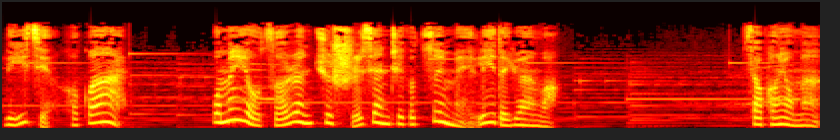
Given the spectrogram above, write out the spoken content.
理解和关爱，我们有责任去实现这个最美丽的愿望。”小朋友们，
